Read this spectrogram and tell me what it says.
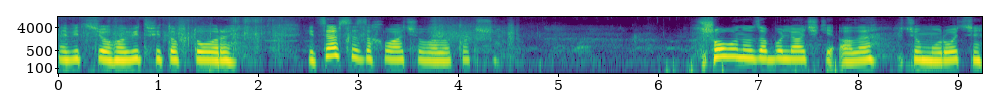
від цього, від фітофтори. І це все захвачувала, так що. Що воно за болячки, але в цьому році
